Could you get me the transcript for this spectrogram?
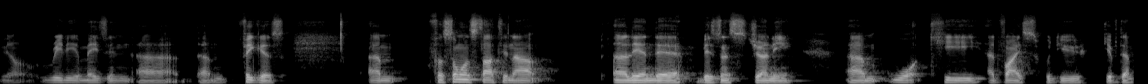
you know really amazing uh, figures um, for someone starting out early in their business journey, um, what key advice would you give them?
